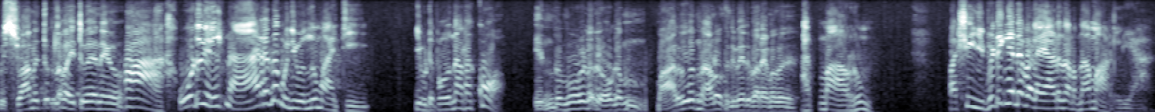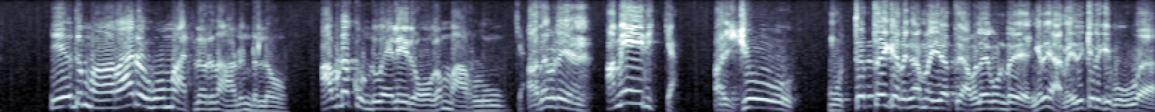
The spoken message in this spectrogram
വിശ്വാമിത്രന്റെ വയറ്റുവേദനയോ? ആ ഒടുവിൽ നാരദ മുനി ഒന്ന് മാറ്റി. ഇവിടെ പോയി നടക്കോ ഹിന്ദുമോടെ രോഗം മാറില്ലെന്നാണോ തിരുമേര് പറയണത്? മാറും. പക്ഷെ ഇവിടെ ഇങ്ങനെ വിളയാട് നടന്നാ മാറില്ല. ഏത് മാറാ രോഗവും മാറ്റുന്ന ഒരു നാടുണ്ടല്ലോ. അവിടെ കൊണ്ടുപോയാലേ രോഗം മാറുള്ളൂ. അതെവിടെയാ? അമേരിക്ക. അയ്യോ മുറ്റത്തേക്ക് ഇറങ്ങാൻ വയ്യാത്ത അവളെ കൊണ്ട് എങ്ങനെ അമേരിക്കയിലേക്ക് പോവുക?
